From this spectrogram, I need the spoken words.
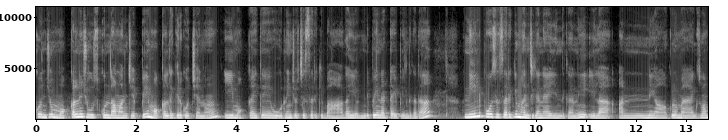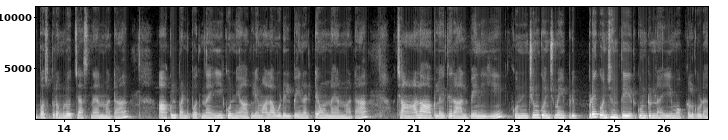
కొంచెం మొక్కల్ని చూసుకుందామని చెప్పి మొక్కల దగ్గరికి వచ్చాను ఈ మొక్క అయితే ఊరి నుంచి వచ్చేసరికి బాగా ఎండిపోయినట్టు అయిపోయింది కదా. నీళ్ళు పోసేసరికి మంచిగానే అయ్యింది కానీ ఇలా అన్ని ఆకులు మ్యాక్సిమం పసుపు రంగులో వచ్చేస్తున్నాయి అన్నమాట. ఆకులు పండిపోతున్నాయి కొన్ని ఆకులు ఏమో అలా వడిలిపోయినట్టే ఉన్నాయన్నమాట. చాలా ఆకులు అయితే రాలిపోయినాయి. కొంచెం కొంచెమే ఇప్పుడిప్పుడే కొంచెం తేరుకుంటున్నాయి మొక్కలు కూడా.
